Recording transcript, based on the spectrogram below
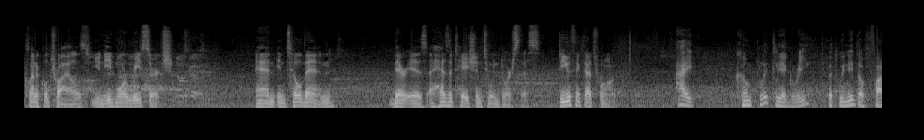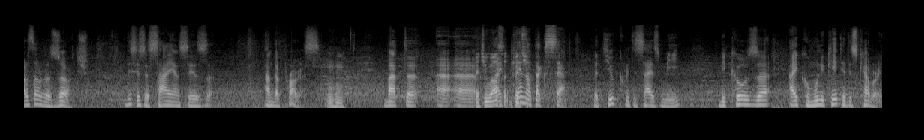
clinical trials. You need more research. And until then, there is a hesitation to endorse this. Do you think that's wrong? I completely agree, but we need a further research. This is a science is under progress. But, uh, uh, uh, But you also- I but you- cannot accept that you criticize me because uh, I communicate a discovery.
